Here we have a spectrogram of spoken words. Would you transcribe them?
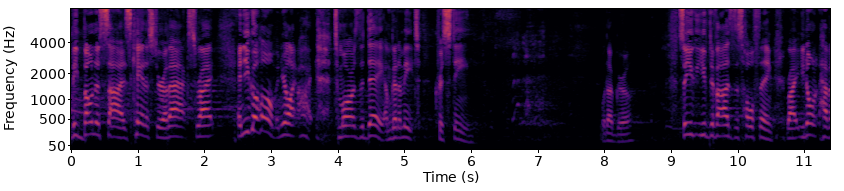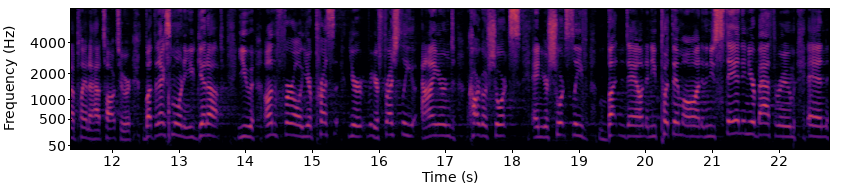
The bonus size canister of Axe, right? And you go home, and you're like, all right, tomorrow's the day. I'm gonna meet Christine. What up, girl? So you, have devised this whole thing, right? You don't have a plan on how to talk to her, but the next morning you get up, you unfurl your, press, your, your freshly ironed cargo shorts and your short sleeve button down, and you put them on, and then you stand in your bathroom and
